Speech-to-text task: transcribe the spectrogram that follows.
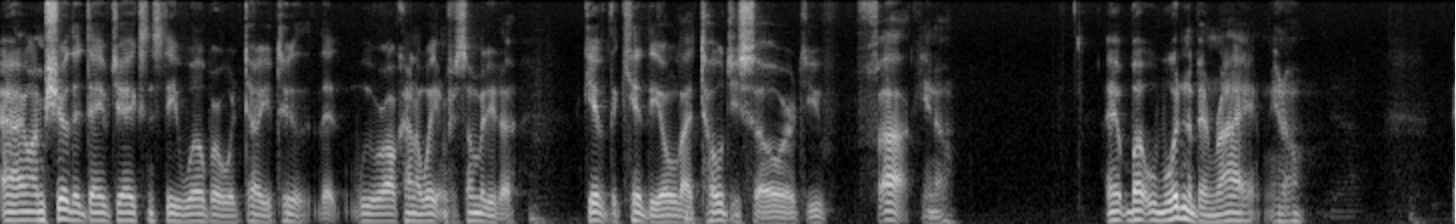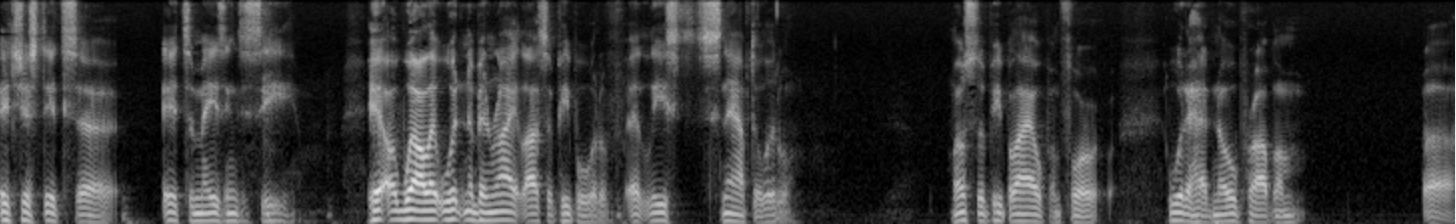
uh, I'm sure that Dave Jacques and Steve Wilber would tell you too that we were all kind of waiting for somebody to give the kid the old "I told you so" or "Do you fuck," you know. It, but wouldn't have been right, you know. It's just it's uh, it's amazing to see. It, uh, well, it wouldn't have been right. Lots of people would have at least snapped a little. Most of the people I opened for would have had no problem uh,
